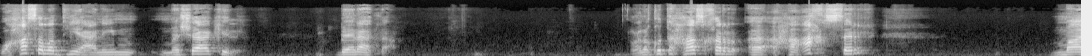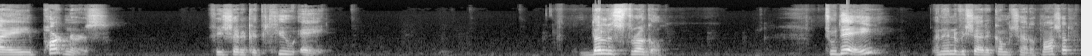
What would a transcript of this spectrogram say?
وحصلت يعني مشاكل. بيناتنا. وأنا كنت حاسخر حاخسر my partners في شركة كيو اي ده الستراجل today أنا هنا في شهر كم؟ في شهر 12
